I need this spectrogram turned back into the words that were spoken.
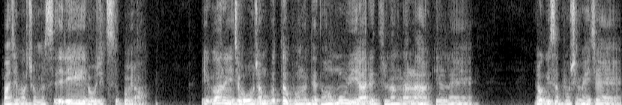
마지막 종목 3A 로직스고요. 이거는 이제 오전부터 보는데 너무 위아래 들락날락 하길래 여기서 보시면 이제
